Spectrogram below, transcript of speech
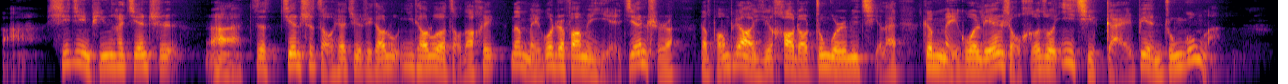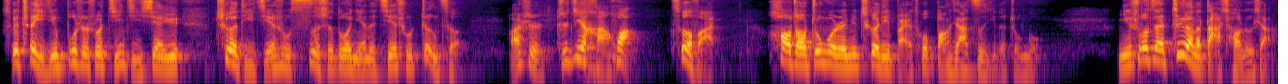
啊，习近平还坚持啊，这坚持走下去这条路，一条路要走到黑。那美国这方面也坚持啊。那蓬佩奥已经号召中国人民起来，跟美国联手合作，一起改变中共了。所以这已经不是说仅仅限于彻底结束四十多年的接触政策，而是直接喊话策反，号召中国人民彻底摆脱绑架自己的中共。你说在这样的大潮流下，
